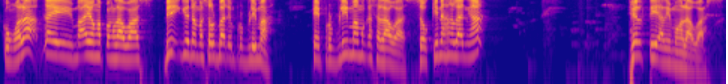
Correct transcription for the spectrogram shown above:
Kung wala kay maayo nga panglawas, di gyud na masolbad ang problema. Kay problema man ka sa lawas. So kinahanglan nga healthy ang imong lawas.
